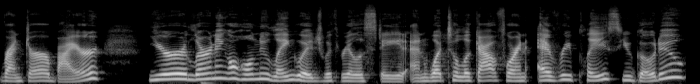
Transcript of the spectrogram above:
renter or buyer you're learning a whole new language with real estate and what to look out for in every place you go to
